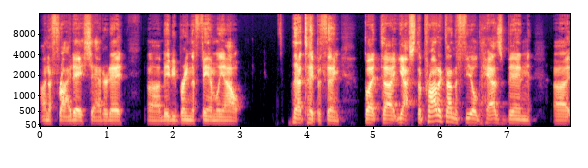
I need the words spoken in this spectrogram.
on a Friday, Saturday, uh, maybe bring the family out, that type of thing. But uh, yes, the product on the field has been uh,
